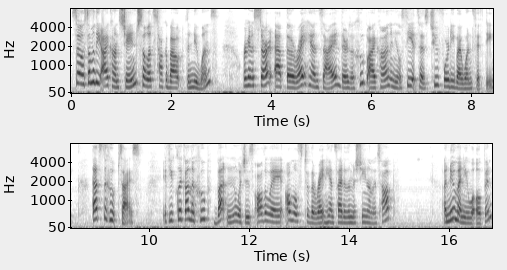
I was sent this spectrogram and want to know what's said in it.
So some of the icons changed, so let's talk about the new ones. We're going to start at the right hand side. There's a hoop icon and you'll see it says 240 by 150. That's the hoop size. If you click on the hoop button, which is all the way almost to the right hand side of the machine on the top, a new menu will open.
